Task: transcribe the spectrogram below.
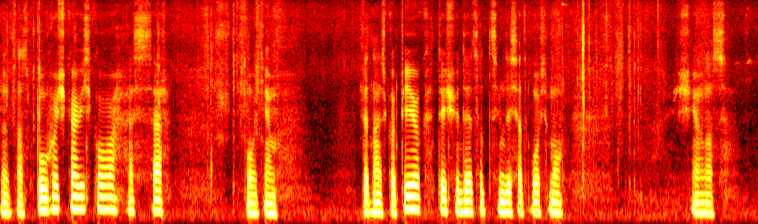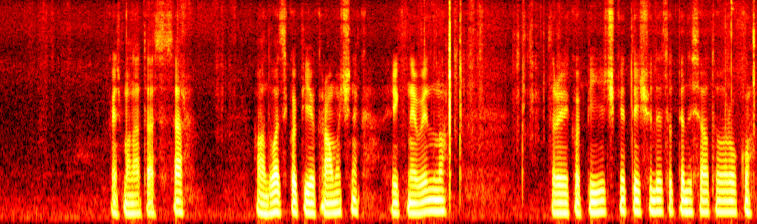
Тут у нас пухочка військова СССР. Потім 15 копійок 1978. Ще у нас якась монета СССР. А, 20 копійок рамочник. Рік не видно. 3 копійки 1950 року.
